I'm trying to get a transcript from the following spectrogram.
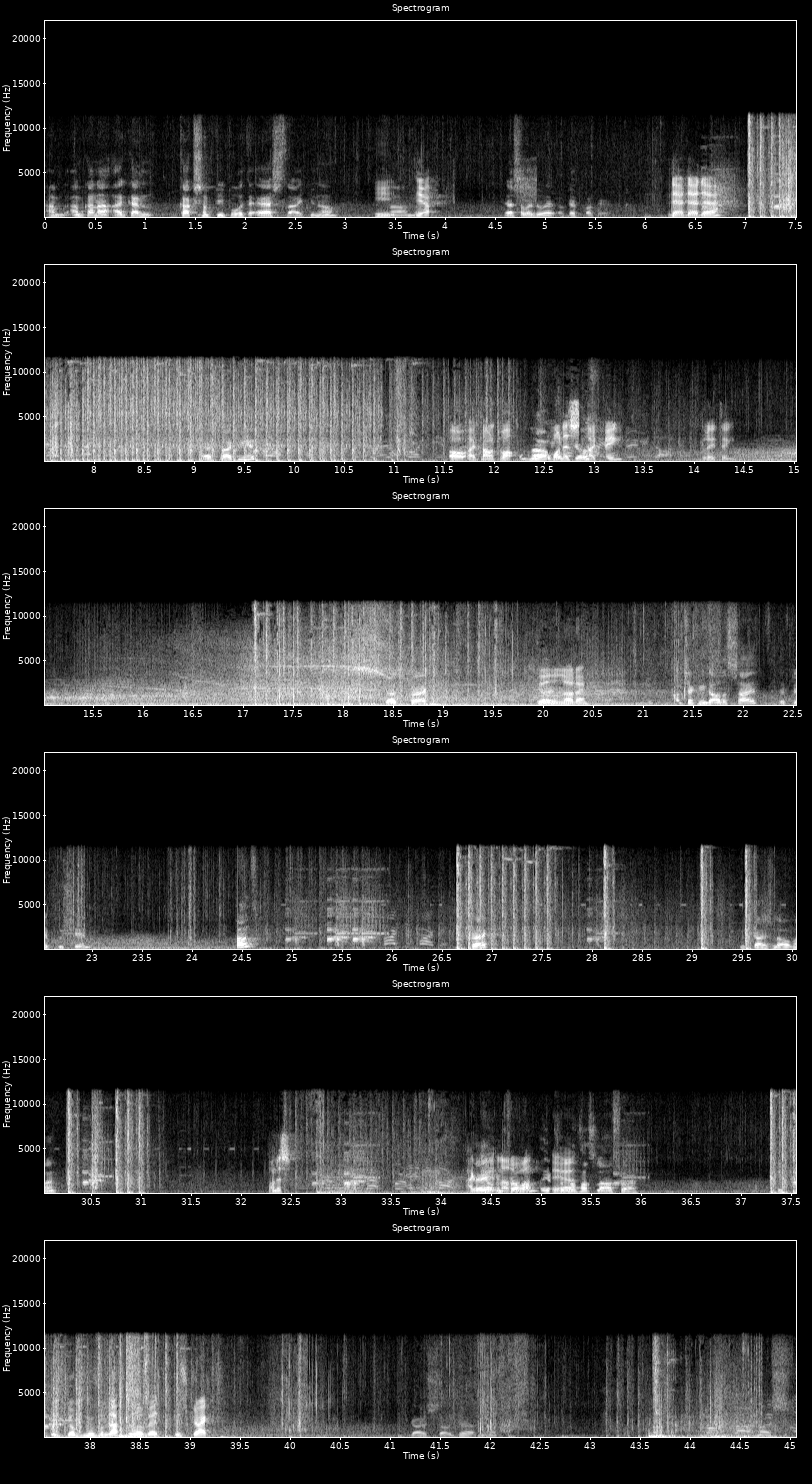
I'm, I'm gonna, I can cock some people with the airstrike, you know? He, No, I'm. Yeah. Yeah, shall I do it? Okay, fuck it. There, there, there. Airstriking it. Oh, I downed one. No, one is kill. sniping. Plating. That's correct. Killed another. I'm checking the other side if they push in. Front. Crack. This guy's low, man. One is. I Okay, killed another one. of, in front Yeah. of us, last one. He's, he's go moving left a little bit. He's cracked. This guy's so dead, man. Nice.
